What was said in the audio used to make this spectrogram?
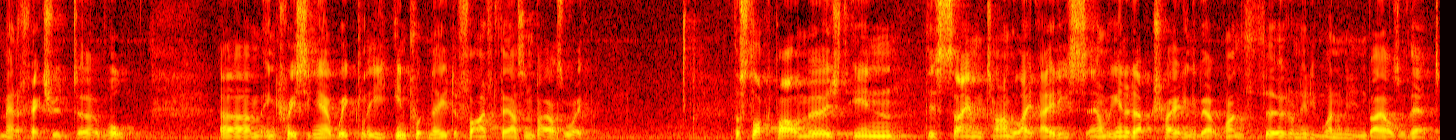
manufactured uh, wool um, increasing our weekly input need to 5,000 bales a week. The stockpile emerged in this same time, the late 80s, and we ended up trading about one third or nearly 1 million bales of that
